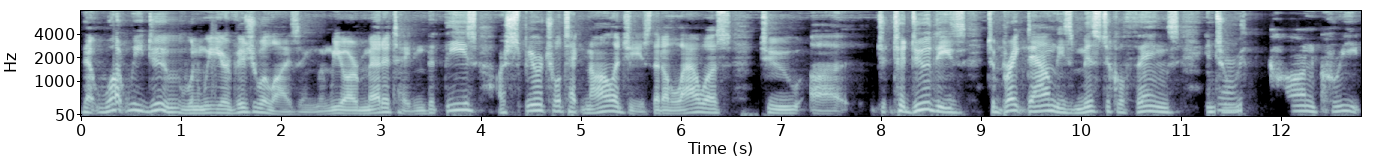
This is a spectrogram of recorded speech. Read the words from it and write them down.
that what we do when we are visualizing, when we are meditating, that these are spiritual technologies that allow us to uh, to, to do these, to break down these mystical things into Yes. really concrete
